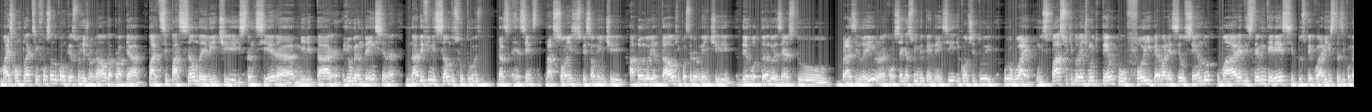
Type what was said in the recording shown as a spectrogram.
mais complexo em função do contexto regional, da própria participação da elite estancieira militar rio-grandense, né? Na definição dos futuros das recentes nações, especialmente a Banda Oriental, que posteriormente, derrotando o exército brasileiro, né, consegue a sua independência e constitui o Uruguai. Um espaço que durante muito tempo foi e permaneceu sendo uma área de extremo interesse dos pecuaristas e comerciantes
